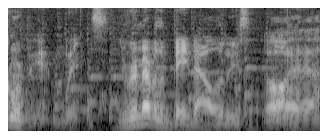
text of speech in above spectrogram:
Scorpion wins. You remember the babalities? Oh yeah.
